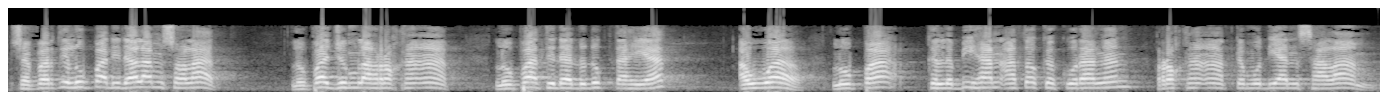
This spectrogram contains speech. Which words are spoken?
Seperti lupa di dalam sholat. Lupa jumlah rokaat. Lupa tidak duduk tahiyat awal, lupa kelebihan atau kekurangan rokaat, kemudian salam,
